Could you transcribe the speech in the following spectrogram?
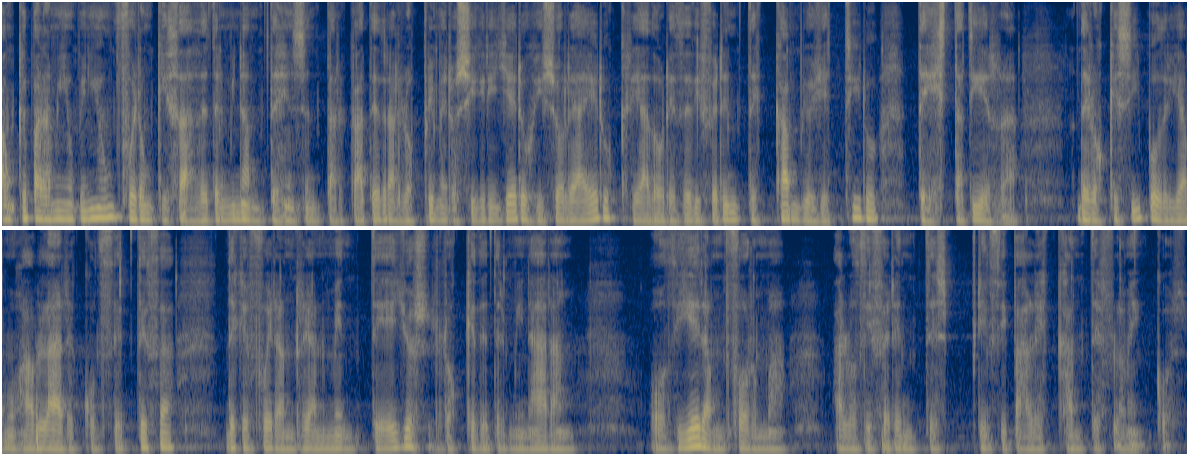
aunque para mi opinión fueron quizás determinantes en sentar cátedras los primeros sigrilleros y soleaeros creadores de diferentes cambios y estilos de esta tierra, de los que sí podríamos hablar con certeza de que fueran realmente ellos los que determinaran o dieran forma a los diferentes principales cantes flamencos.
